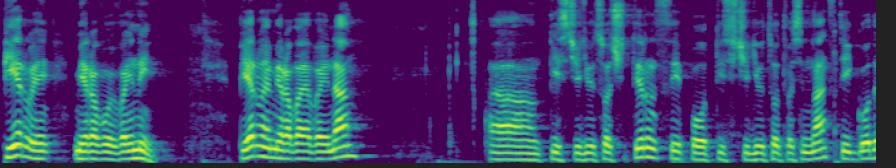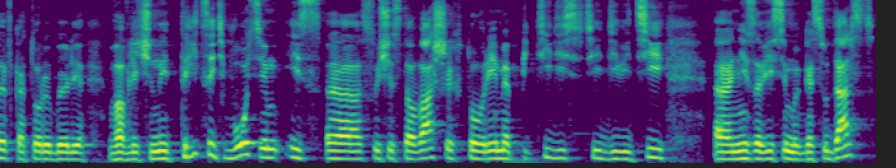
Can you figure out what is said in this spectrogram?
Первой мировой войны. Первая мировая война 1914 а, по 1918 годы, в которые были вовлечены 38 из э, существовавших в то время 59 э, независимых государств.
